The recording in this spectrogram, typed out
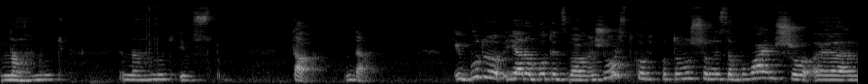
нагнуть, нагнуть інсту. Так, да. І буду я працювати з вами жорстко, тому що не забуваємо, що е,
